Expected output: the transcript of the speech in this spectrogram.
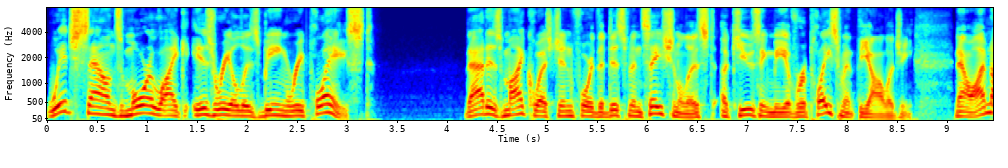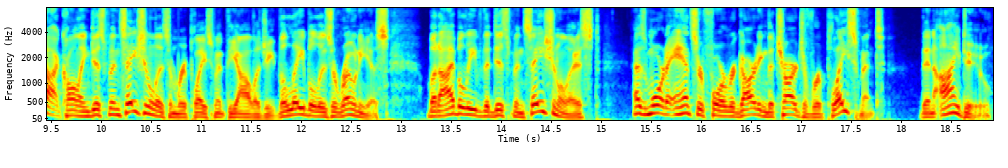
which sounds more like Israel is being replaced? That is my question for the dispensationalist accusing me of replacement theology. Now, I'm not calling dispensationalism replacement theology. The label is erroneous. But I believe the dispensationalist has more to answer for regarding the charge of replacement than I do.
